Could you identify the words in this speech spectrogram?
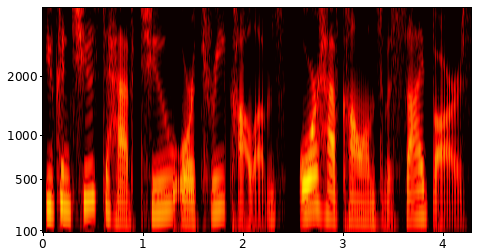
You can choose to have two or three columns, or have columns with sidebars.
